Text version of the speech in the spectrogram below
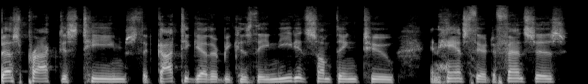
best practice teams that got together because they needed something to enhance their defenses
